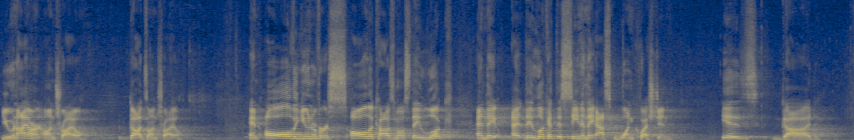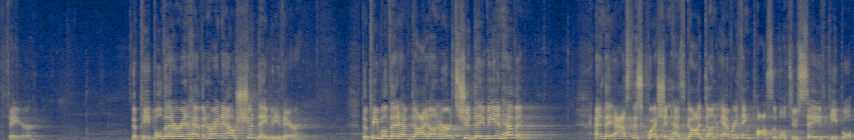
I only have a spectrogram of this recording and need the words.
You and I aren't on trial, God's on trial and all the universe, all the cosmos, they look and they, uh, they look at this scene and they ask one question Is God fair? The people that are in heaven right now, should they be there? The people that have died on earth, should they be in heaven? And they ask this question Has God done everything possible to save people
